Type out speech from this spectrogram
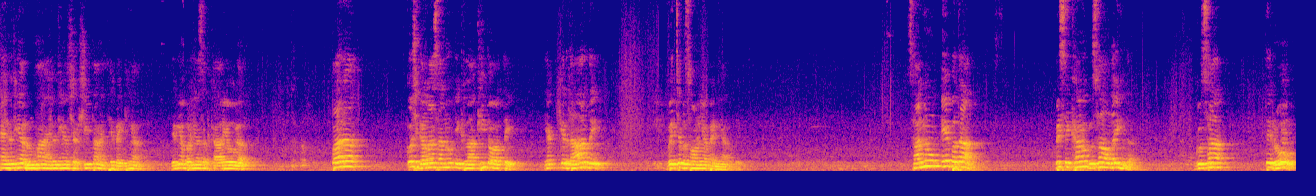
ਇਹੋ ਜਿਹੀਆਂ ਰੂਹਾਂ ਇਹੋ ਜਿਹੀਆਂ ਸ਼ਖਸੀਅਤਾਂ ਇੱਥੇ ਬੈਠੀਆਂ ਜਿਹੜੀਆਂ ਬੜੀਆਂ ਸਤਿਕਾਰਯੋਗ ਆ ਪਰ ਕੁਝ ਗੱਲਾਂ ਸਾਨੂੰ اخلاقی ਤੌਰ ਤੇ ਜਾਂ ਕਿਰਦਾਰ ਦੇ ਵਿੱਚ ਵਸਾਉਣੀਆਂ ਪੈਣੀਆਂ ਹੁੰਦੇ ਸਾਨੂੰ ਇਹ ਪਤਾ ਵੀ ਸਿੱਖਾਂ ਨੂੰ ਗੁੱਸਾ ਆਉਂਦਾ ਹੀ ਹੁੰਦਾ ਗੁੱਸਾ ਤੇ ਰੋਹ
